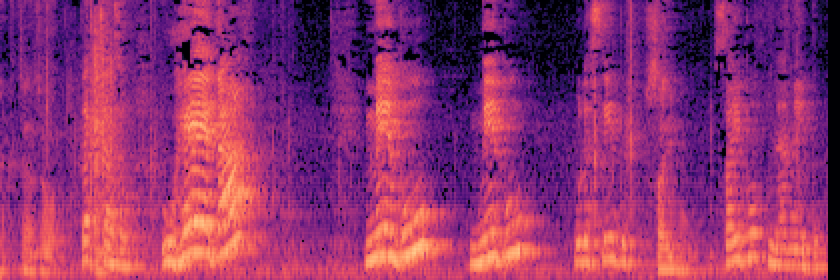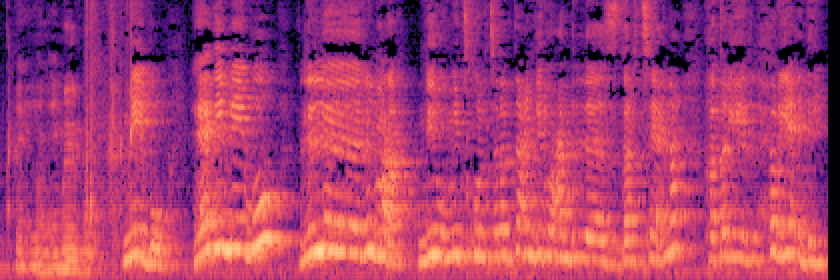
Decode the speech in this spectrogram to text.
اكتازور داكتا زول وهذا ميبو ميبو ولا سيبو صايبو صايبو لا ميبو. ميبو ميبو هذه ميبو لل- للمراه نديرو من تكون ترضع نديرو عند الزدر تاعنا خاطر الحر يعدي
